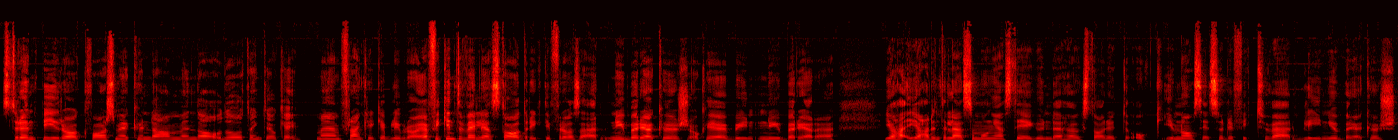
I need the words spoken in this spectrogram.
studentbidrag kvar som jag kunde använda och då tänkte jag okej, men Frankrike blir bra. Jag fick inte välja stad riktigt för det var så här nybörjarkurs, okej jag är nybörjare. Jag, jag hade inte läst så många steg under högstadiet och gymnasiet så det fick tyvärr bli nybörjarkurs.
